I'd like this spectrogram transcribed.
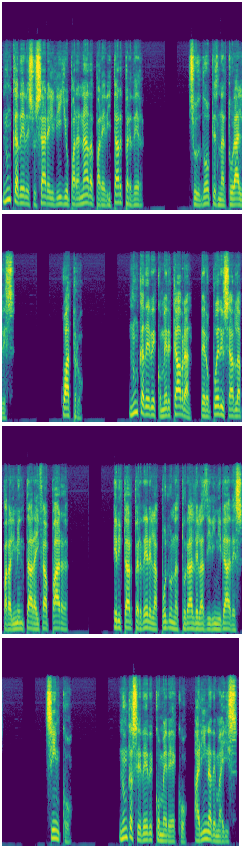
Nunca debes usar el grillo para nada para evitar perder sus dotes naturales. 4. Nunca debe comer cabra, pero puede usarla para alimentar a Ifa para Evitar perder el apoyo natural de las divinidades. 5. Nunca se debe comer eco, harina de maíz,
